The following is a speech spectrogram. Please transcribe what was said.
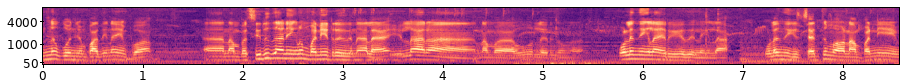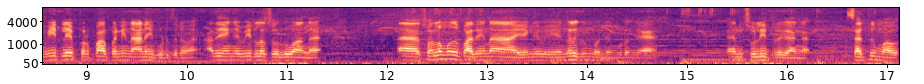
இன்னும் கொஞ்சம் பார்த்தீங்கன்னா இப்போ நம்ம சிறுதானியங்களும் பண்ணிட்டு இருக்கிறதுனால எல்லாரும் நம்ம ஊரில் இருக்கவங்க குழந்தைங்களாம் இருக்குது இல்லைங்களா? குழந்தைக்கு சத்து மாவு நான் பண்ணி வீட்டிலேயே ப்ரிப்பேர் பண்ணி நானே கொடுத்துருவேன். அது எங்கள் வீட்டில் சொல்லுவாங்க. சொல்லும் போது பார்த்தீங்கன்னா எங்கள் எங்களுக்கும் கொஞ்சம் கொடுங்க சொல்லிட்டு இருக்காங்க சத்து மாவு.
